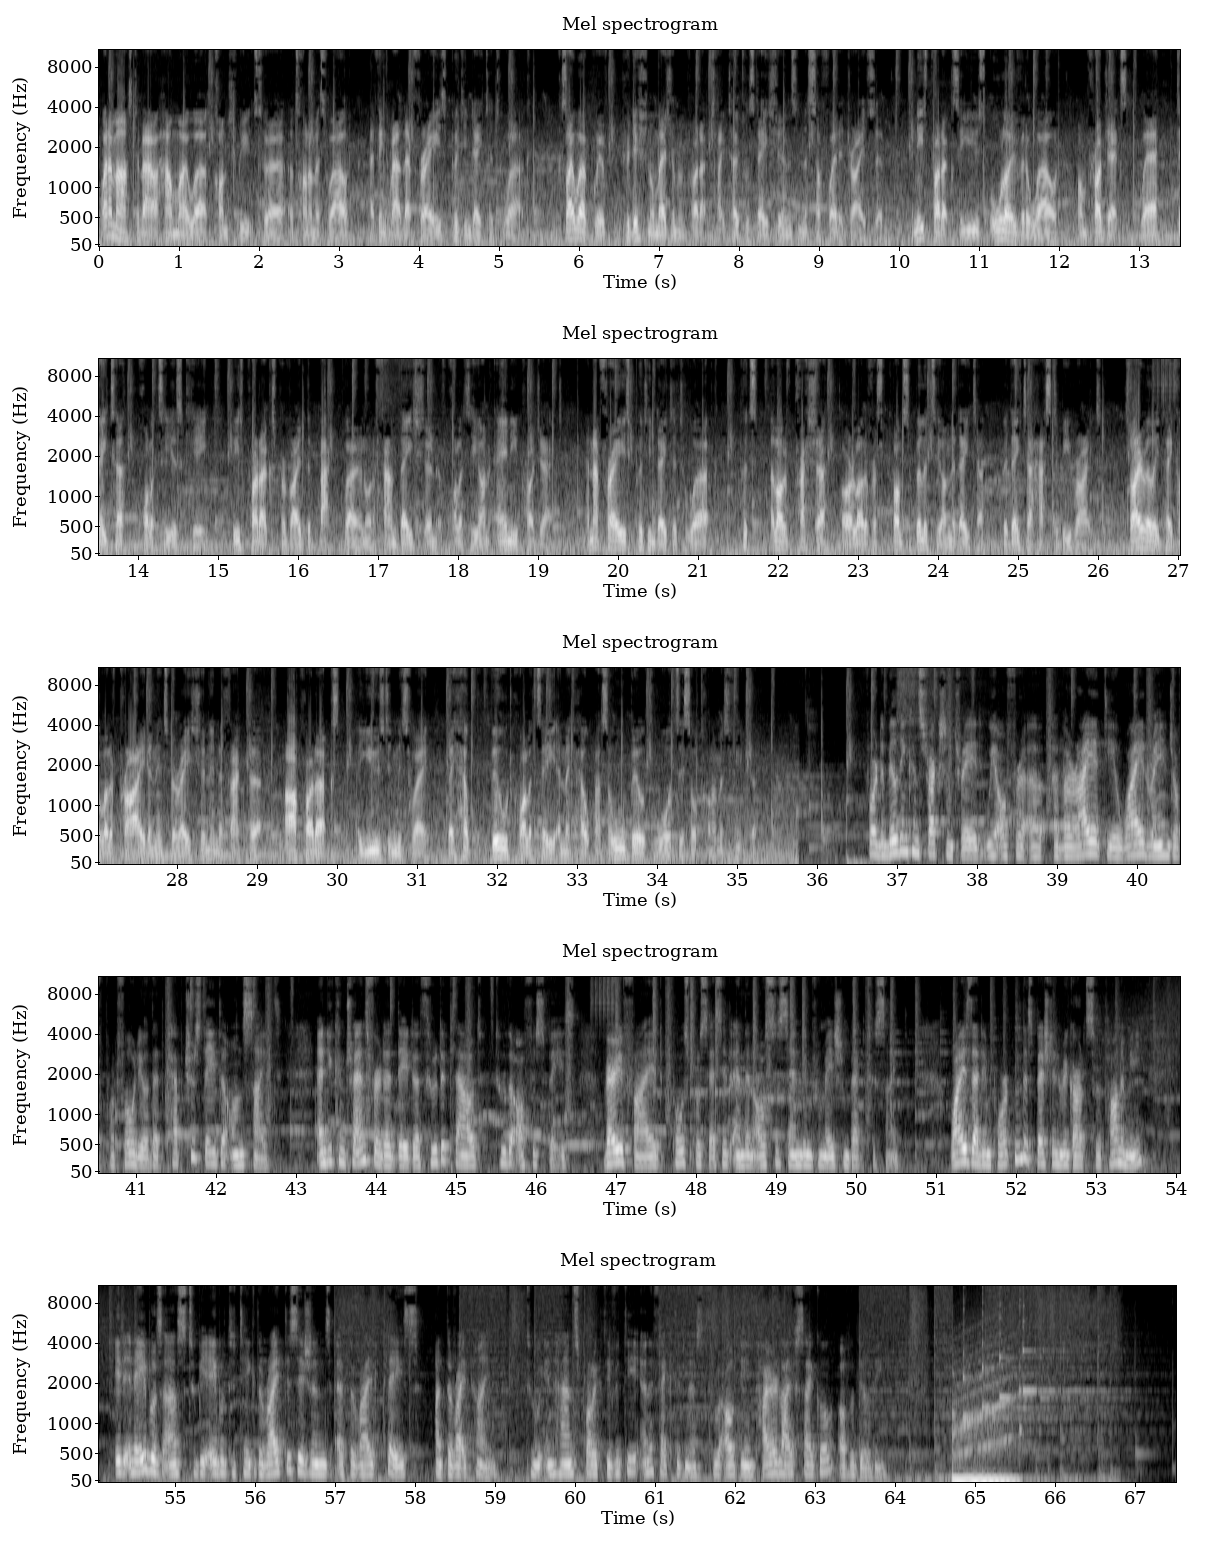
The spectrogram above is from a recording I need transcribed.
When I'm asked about how my work contributes to an autonomous world, I think about that phrase, putting data to work. Because I work with traditional measurement products like total stations and the software that drives them. And these products are used all over the world on projects where data quality is key. These products provide the backbone or the foundation of quality on any project. And that phrase, putting data to work, puts a lot of pressure or a lot of responsibility on the data. The data has to be right. So I really take a lot of pride and inspiration in the fact that our products are used in this way. They help build quality and they help us all build towards this autonomous future. For the building construction trade, we offer a, a, variety, a wide range of portfolio that captures data on site. And you can transfer that data through the cloud to the office space, verify it, post-process it, and then also send information back to site. Why is that important, especially in regards to autonomy? It enables us to be able to take the right decisions at the right place at the right time to enhance productivity and effectiveness throughout the entire life cycle of a building.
